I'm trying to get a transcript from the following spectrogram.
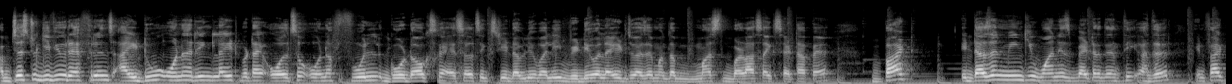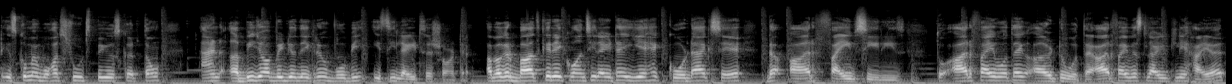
अब just to give you reference I do own a ring light but I also own a full Godox का एस एल सिक्सटी डब्ल्यू वाली वीडियो लाइट जो है मतलब मस्त बड़ा सा एक सेटअप है। बट इट डजेंट मीन कि one is better than the other in fact इसको मैं बहुत शूट्स पे यूज़ करता हूँ। एंड अभी जो आप वीडियो देख रहे हो, वो भी इसी लाइट से शॉट है। अब अगर बात करें, कौन सी लाइट है? ये है कोडैक से द आर फाइव सीरीज़ तो आर फाइव होता है आर टू होता है। R five is slightly higher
